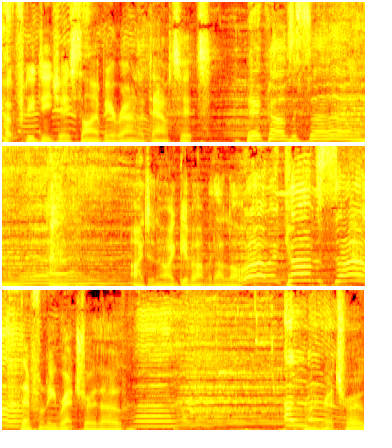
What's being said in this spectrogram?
Hopefully DJ Sai will be around, I doubt it. Here comes the sun. I don't know. I give up with that lot. Well, here comes the sun. Definitely retro though. Right, retro.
